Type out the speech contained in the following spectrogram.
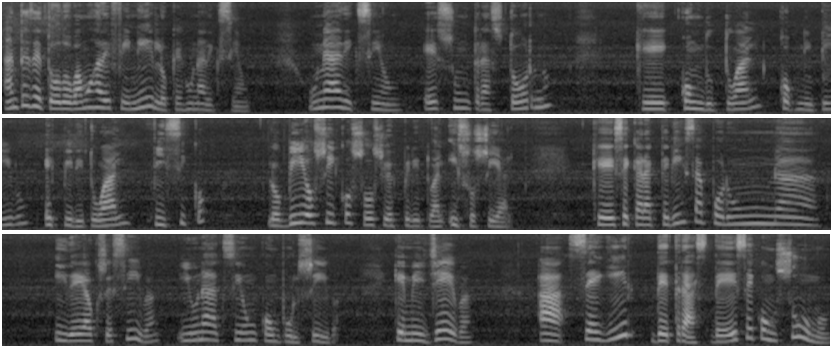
Antes de todo, vamos a definir lo que es una adicción. Una adicción es un trastorno conductual, cognitivo, espiritual, físico, lo biopsico, espiritual y social, que se caracteriza por una idea obsesiva y una acción compulsiva que me lleva a seguir detrás de ese consumo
